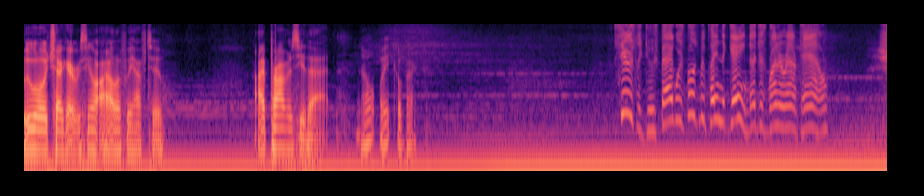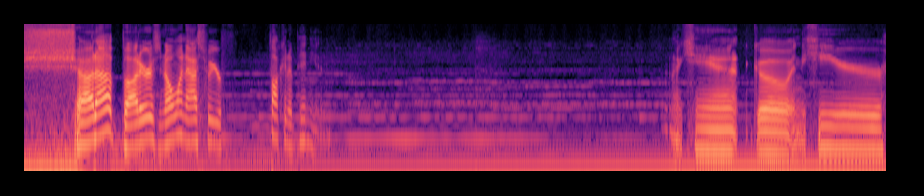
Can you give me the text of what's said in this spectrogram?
We will check every single aisle if we have to. I promise you that. No, wait, go back. Seriously, douchebag, we're supposed to be playing the game, not just running around town. Shut up, Butters. No one asked for your fucking opinion. I can't go in here.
